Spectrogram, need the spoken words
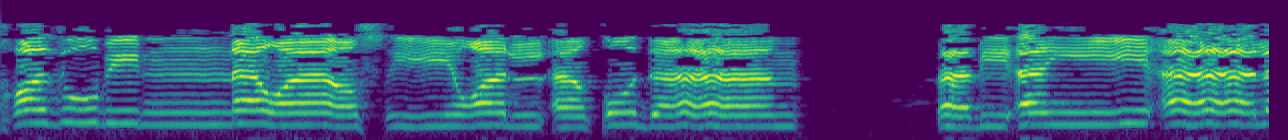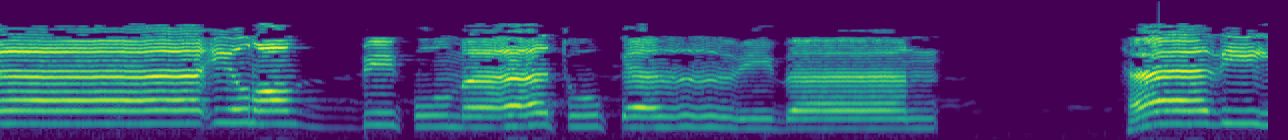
فيؤخذ بالنواصي والأقدام فبأي آلاء ربكما تكذبان؟ هذه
